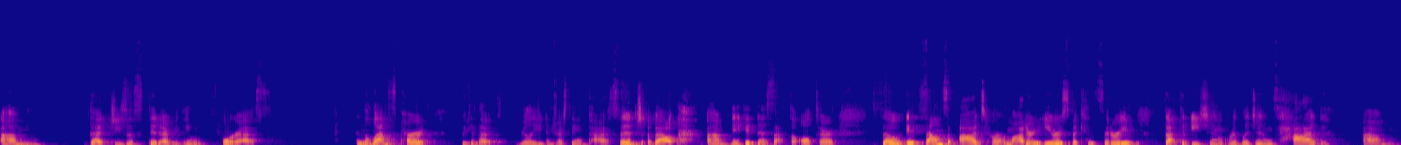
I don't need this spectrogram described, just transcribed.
um, that Jesus did everything for us. And the last part we get that really interesting passage about um, nakedness at the altar. So it sounds odd to our modern ears, but considering that the ancient religions had um,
